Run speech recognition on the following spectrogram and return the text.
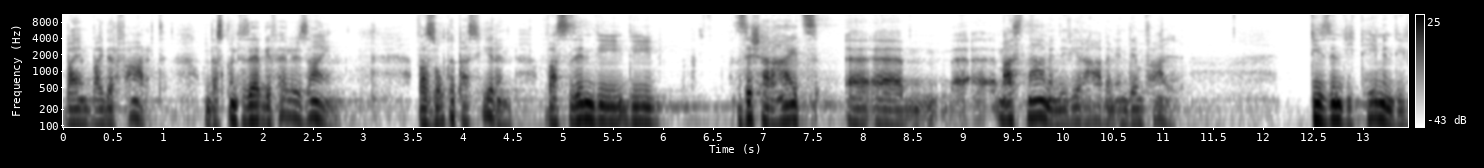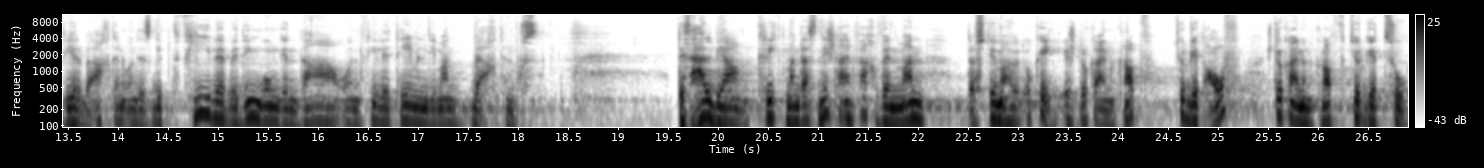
bei, bei der Fahrt und das könnte sehr gefährlich sein. Was sollte passieren? Was sind die, die Sicherheitsmaßnahmen, äh, äh, die wir haben in dem Fall? Die sind die Themen, die wir beachten und es gibt viele Bedingungen da und viele Themen, die man beachten muss. Deshalb ja, kriegt man das nicht einfach, wenn man das Thema hört, okay, ich drücke einen Knopf, Tür geht auf, ich drücke einen Knopf, Tür geht zu,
